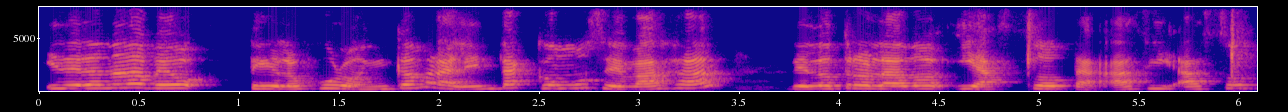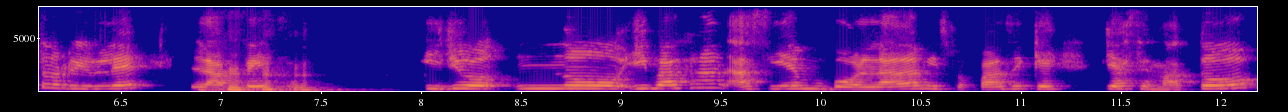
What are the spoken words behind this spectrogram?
y de la nada veo, te lo juro, en cámara lenta cómo se baja del otro lado y azota, así azota horrible la pesa. Y yo, no, y bajan así en volada mis papás de que ya se mató,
